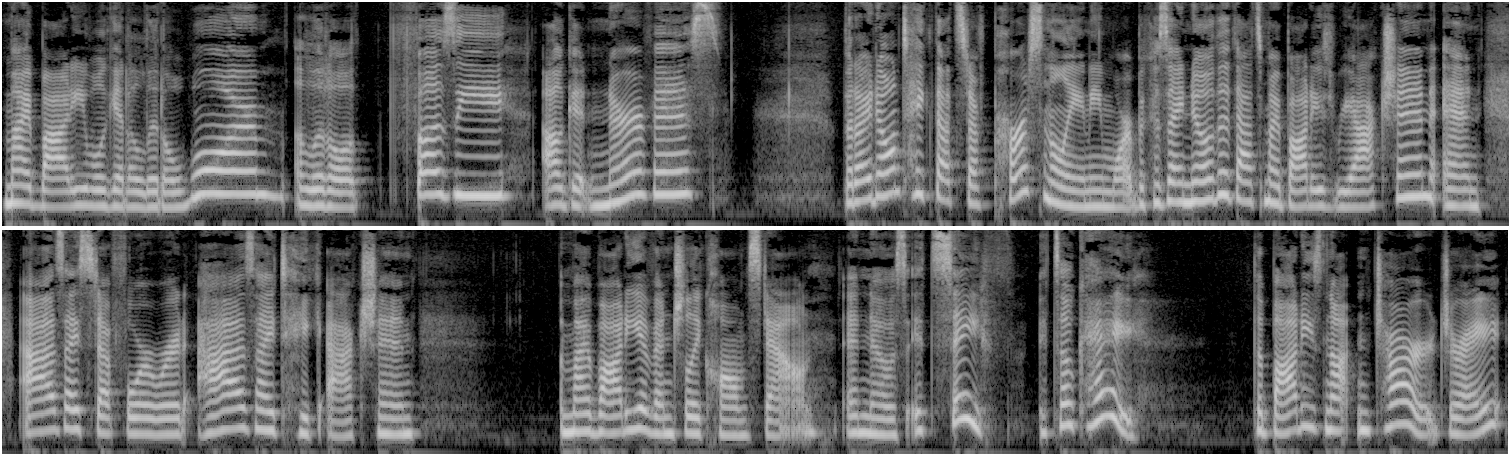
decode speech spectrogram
my body will get a little warm, a little fuzzy, I'll get nervous. But I don't take that stuff personally anymore because I know that that's my body's reaction and as I step forward, as I take action, my body eventually calms down and knows it's safe. It's okay. The body's not in charge, right?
